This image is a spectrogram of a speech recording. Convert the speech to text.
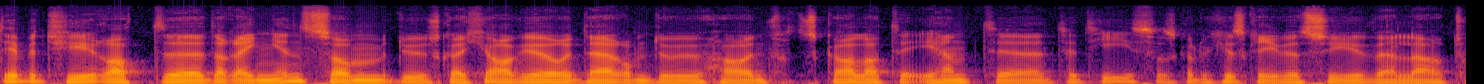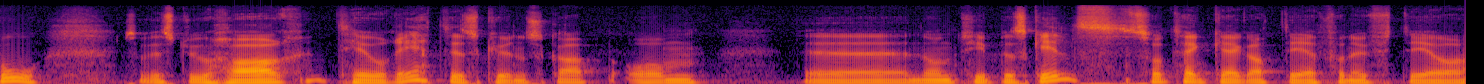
Det betyr at uh, det er ingen som Du skal ikke avgjøre der om du har en skala til 1 til, til 10, så skal du ikke skrive 7 eller 2. Så hvis du har teoretisk kunnskap om uh, noen type skills, så tenker jeg at det er fornuftig å,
